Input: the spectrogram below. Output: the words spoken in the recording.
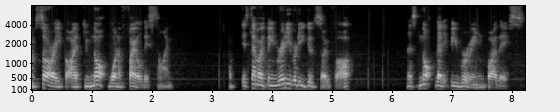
I'm sorry, but I do not want to fail this time. This demo has been really, really good so far. Let's not let it be ruined by this.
